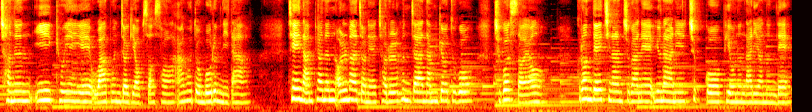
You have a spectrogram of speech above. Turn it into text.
저는 이 교회에 와 본 적이 없어서 아무도 모릅니다. 제 남편은 얼마 전에 저를 혼자 남겨두고 죽었어요. 그런데 지난 주간에 유난히 춥고 비 오는 날이었는데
